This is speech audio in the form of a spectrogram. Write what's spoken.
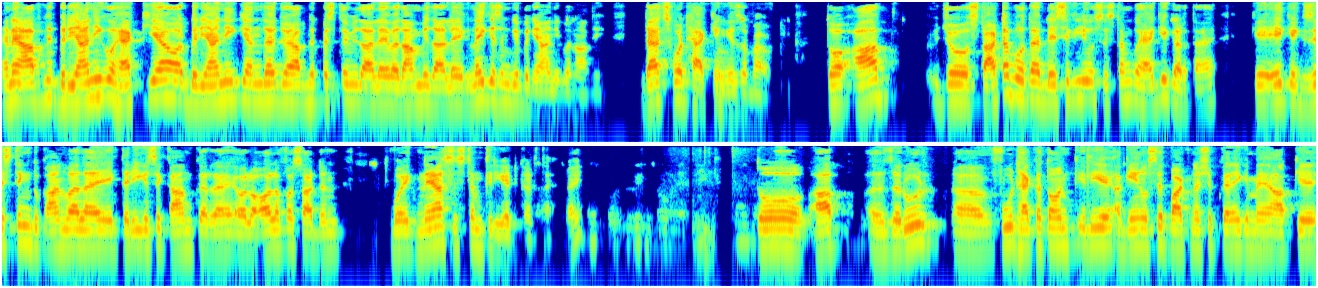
یعنی آپ نے بریانی کو ہیک کیا اور بریانی کے اندر جو ہے آپ نے پستے بھی ڈالے، بادام بھی ڈالے، ایک نئی قسم کی بریانی بنا دی۔ That's what hacking is about تو آپ جو اسٹارٹ اپ ہوتا ہے بیسکلی وہ سسٹم کو ہیک ہی کرتا ہے کہ ایک ایگزٹنگ دکان والا ہے، ایک طریقے سے کام کر رہا ہے اور آل آف اے سڈن وہ ایک نیا سسٹم کریٹ کرتا ہے رائٹ تو آپ ضرور فوڈ ہیکاتون کے لیے اگین اس سے پارٹنرشپ کریں کہ میں آپ کے،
